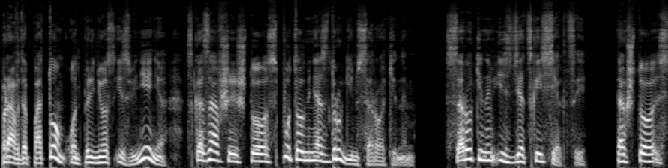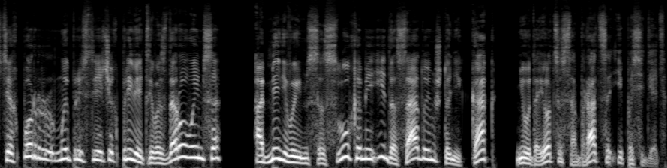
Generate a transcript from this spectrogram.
Правда, потом он принес извинения, сказавшие, что спутал меня с другим Сорокиным, с Сорокиным из детской секции. Так что с тех пор мы при встречах приветливо здороваемся, обмениваемся слухами и досадуем, что никак не удается собраться и посидеть.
